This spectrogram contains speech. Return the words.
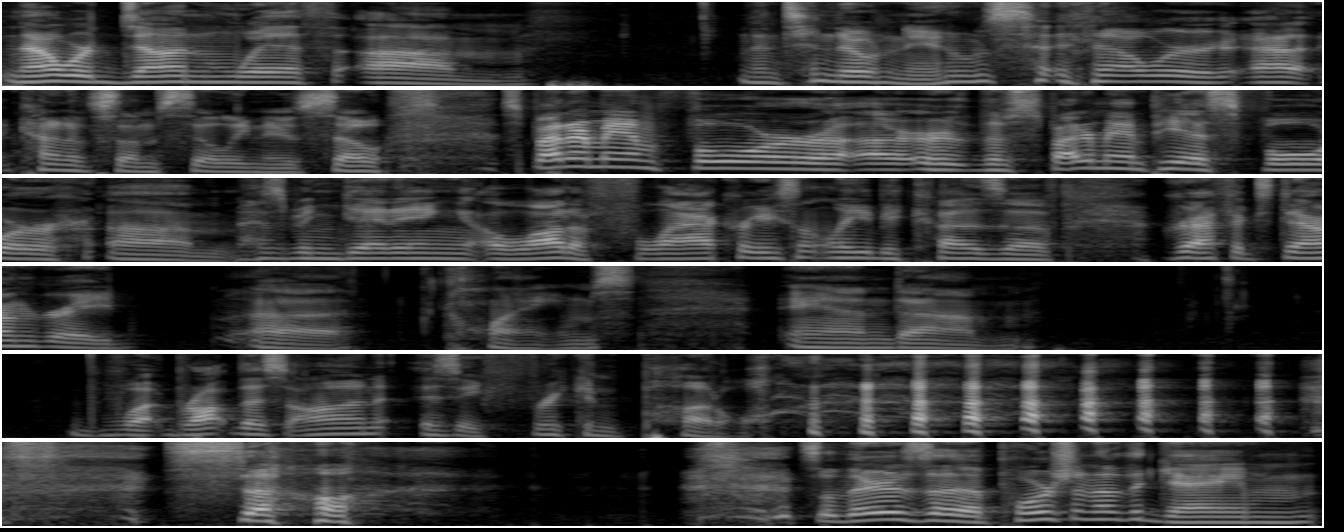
now we're done with um, Nintendo news. Now we're at kind of some silly news. So, Spider Man 4, uh, or the Spider Man PS4, um, has been getting a lot of flack recently because of graphics downgrade uh, claims. And um, what brought this on is a freaking puddle. so. So there's a portion of the game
